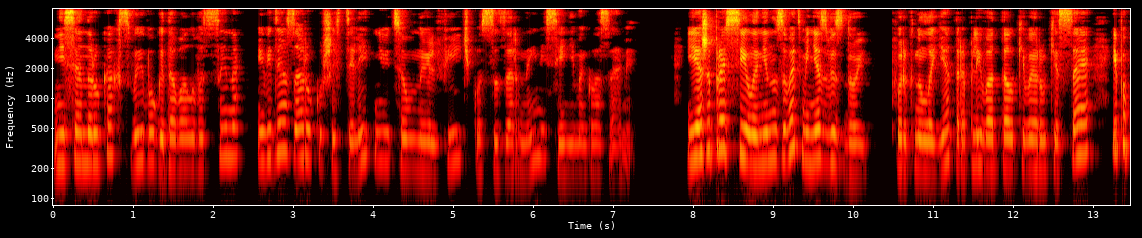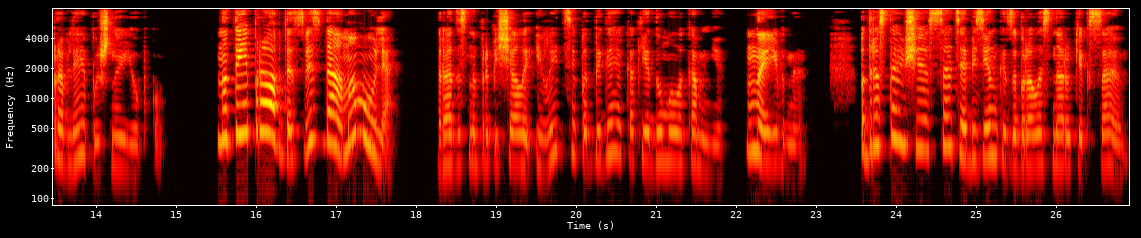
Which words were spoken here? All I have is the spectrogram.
неся на руках своего годовалого сына и ведя за руку шестилетнюю темную эльфеечку с озорными синими глазами. «Я же просила не называть меня звездой!» – фыркнула я, торопливо отталкивая руки Сая и поправляя пышную юбку. «Но ты и правда звезда, мамуля!» Радостно пропищала Иветти, подбегая, как я думала, ко мне. Наивная. Подрастающая Сати обезьянкой забралась на руки к Саю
